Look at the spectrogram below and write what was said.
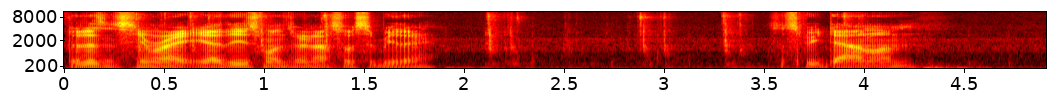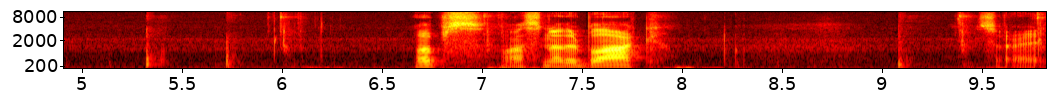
That doesn't seem right. Yeah, these ones are not supposed to be there. To be down one. Whoops, lost another block. It's alright.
